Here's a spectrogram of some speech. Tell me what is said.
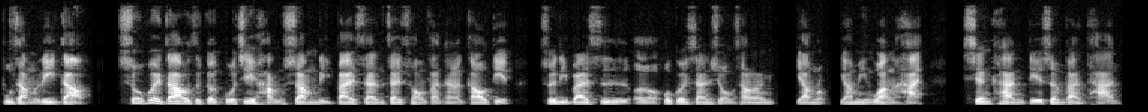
补涨力道，收惠到这个国际航商礼拜三再创反弹的高点。所以礼拜四，呃，货柜三雄常常扬扬名万海，先看跌升反弹。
